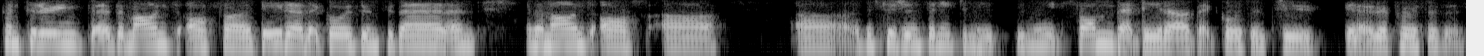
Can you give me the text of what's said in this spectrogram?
considering the, the, amount of uh, data that goes into that and, and the amount of uh, uh, decisions that need to be made from that data that goes into their, their processes.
